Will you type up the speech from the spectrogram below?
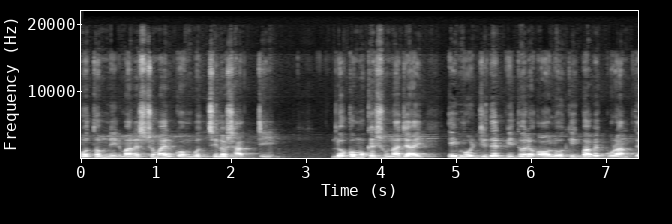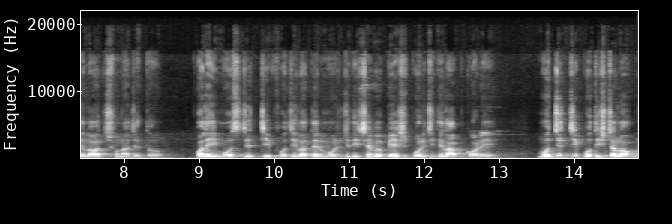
প্রথম নির্মাণের সময়ের গম্বুজ ছিল সাতটি। লোকমুখে শোনা যায়, এই মসজিদের ভিতরে অলৌকিকভাবে কোরআন তেলাওয়াত শোনা যেত। ফলে এই মসজিদটি ফজিলতের মসজিদ হিসেবে বেশ পরিচিতি লাভ করে। মসজিদটি প্রতিষ্ঠা লগ্ন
